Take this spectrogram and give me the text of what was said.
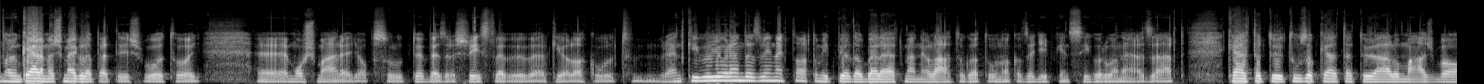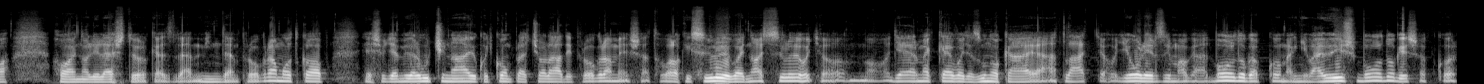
nagyon kellemes meglepetés volt, hogy most már egy abszolút több ezres résztvevővel kialakult rendkívül jó rendezvénynek tartom. Itt például be lehet menni a látogatónak az egyébként szigorúan elzárt keltető, túzok keltető állomásba, hajnali lestől kezdve minden programot kap, és ugye mivel úgy csináljuk, hogy komplet családi program, és hát ha valaki szülő vagy nagyszülő, hogyha a gyermekkel vagy az unokáját látja, hogy jól érzi magát, boldog, akkor meg nyilván ő is boldog, és akkor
